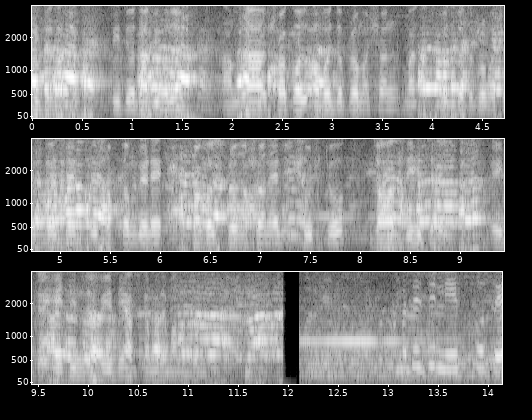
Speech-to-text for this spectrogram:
তিনটা দাবি। তৃতীয় দাবি হলো, আমরা সকল অবৈধ প্রমোশন মানে আজ পর্যন্ত যত প্রমোশন হয়েছে, সপ্তম গ্রেডে সকল প্রমোশনের সুষ্ঠু জবাবদিহি চাই। এইটাই, এই তিন দাবি নিয়ে আজকে আমাদের মানববন্ধন। আমাদের যে নেস্কোতে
